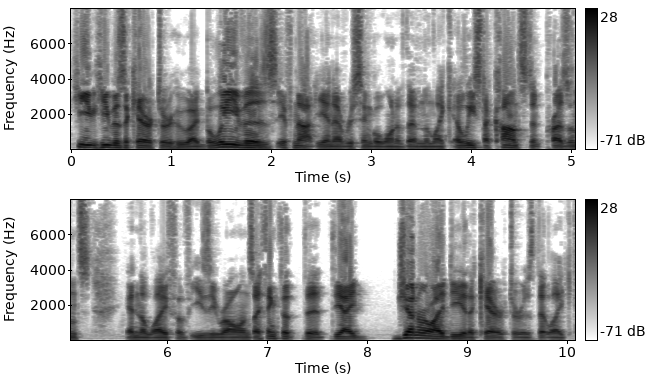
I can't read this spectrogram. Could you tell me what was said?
He he was a character who I believe is if not in every single one of them, then like at least a constant presence in the life of Easy Rawlins. I think that the the general idea of the character is that like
